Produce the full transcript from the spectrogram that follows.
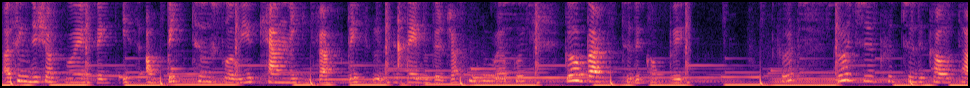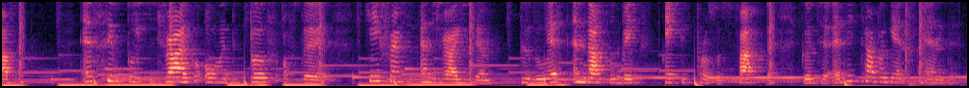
I think the shockwave effect is a bit too slow, you can make it fast. Basically disable the adjustment real quick, go back to the copy good, go to, to the color tab and simply drag over the, both of the keyframes and drag them to the left and that will basically make the process faster. Go to edit tab again and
